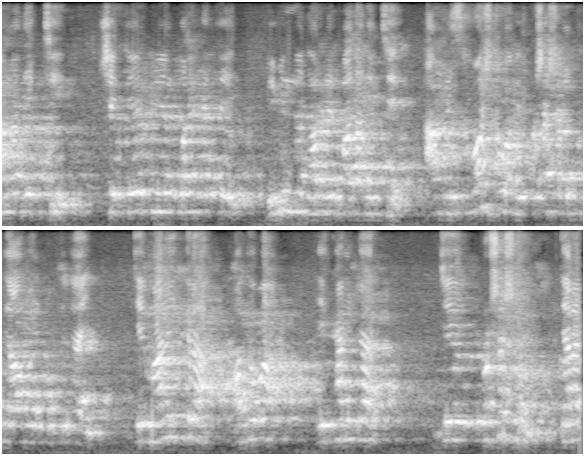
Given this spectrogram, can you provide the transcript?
আমরা দেখছি সে ট্রেড ইউনিয়ন করার ক্ষেত্রে বিভিন্ন ধরনের বাধা দিচ্ছে। আমরা স্পষ্টভাবে প্রশাসনের প্রতি আহ্বান করতে চাই যে মালিকরা অথবা এখানকার যে প্রশাসন, যারা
